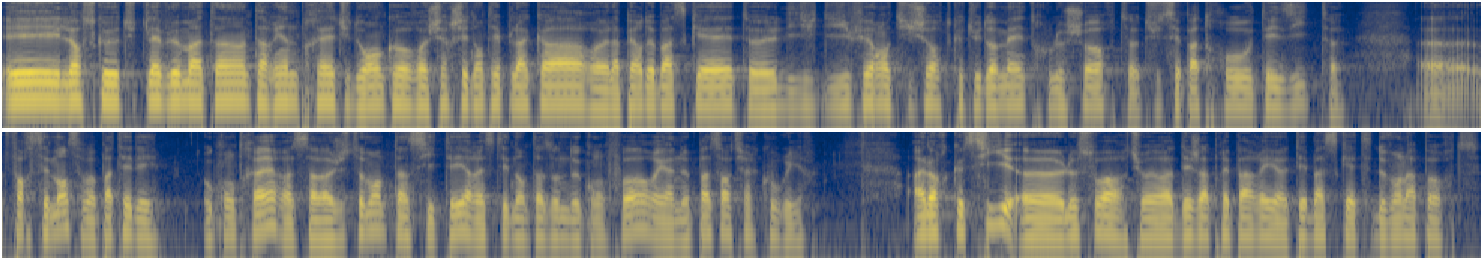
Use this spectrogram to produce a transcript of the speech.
et lorsque tu te lèves le matin, tu n'as rien de prêt, tu dois encore chercher dans tes placards euh, la paire de baskets, euh, les différents t-shirts que tu dois mettre ou le short, tu sais pas trop, t'hésites, forcément ça va pas t'aider. Au contraire, ça va justement t'inciter à rester dans ta zone de confort et à ne pas sortir courir. Alors que si euh, le soir tu auras déjà préparé euh, tes baskets devant la porte,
